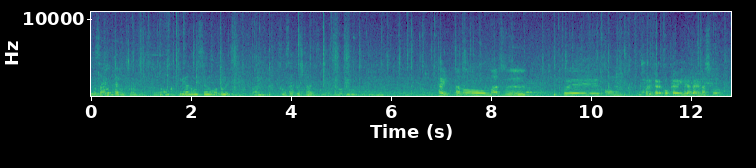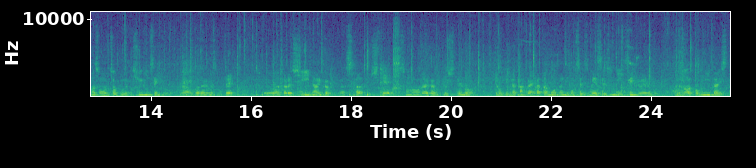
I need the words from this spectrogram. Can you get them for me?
予算委員会も含めてですね、本格的な論戦を求めているんですが、総裁としてはですね、その点についてはい、あのまずこれこれから国会が開かれますと、まあ、その直後に衆議院選挙が行われますので、えー、新しい内閣がスタートして、その内閣としての基本的な考え方も何も説明せずに選挙をやるというのは国民に対して、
